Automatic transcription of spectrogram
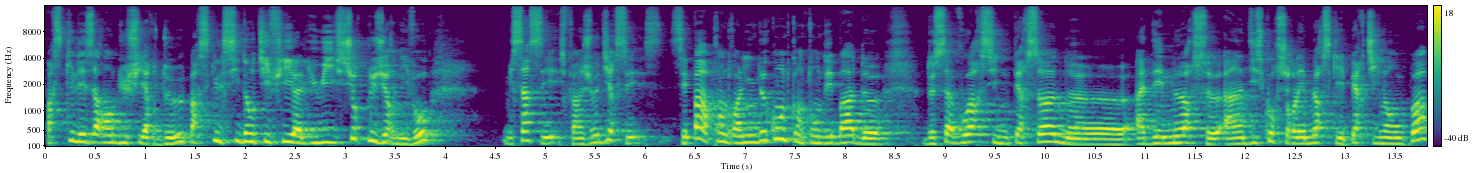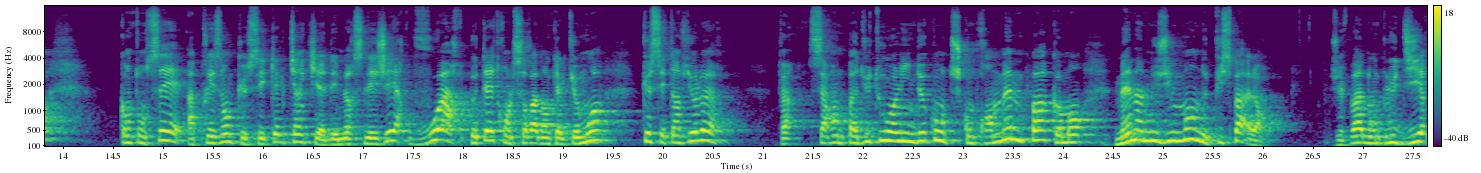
parce qu'il les a rendus fiers d'eux, parce qu'ils s'identifient à lui sur plusieurs niveaux. Mais ça, c'est, enfin, je veux dire, c'est pas à prendre en ligne de compte quand on débat de, de savoir si une personne euh, a des mœurs, a un discours sur les mœurs qui est pertinent ou pas. Quand on sait à présent que c'est quelqu'un qui a des mœurs légères, voire peut-être on le saura dans quelques mois, que c'est un violeur. Enfin, ça rentre pas du tout en ligne de compte. Je comprends même pas comment même un musulman ne puisse pas. Alors, je vais pas non plus dire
